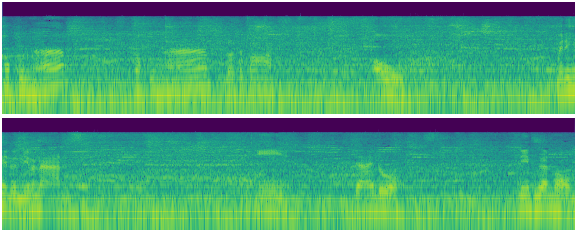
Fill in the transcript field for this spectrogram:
ขอบคุณครับ ขอบคุณครับรถสปอร์ตโอ้ไม่ได้เห็นแบบนี้มานาน นี่จะให้ดู นี่เพื่อนผม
